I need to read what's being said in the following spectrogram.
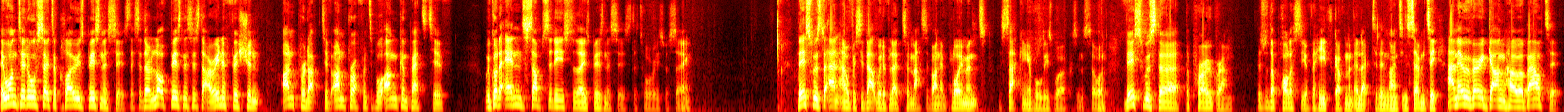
They wanted also to close businesses. They said there are a lot of businesses that are inefficient, unproductive, unprofitable, uncompetitive. We've got to end subsidies to those businesses, the Tories were saying. This was, the, and obviously that would have led to massive unemployment, the sacking of all these workers, and so on. This was the, the program this was the policy of the Heath government elected in 1970, and they were very gung ho about it.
